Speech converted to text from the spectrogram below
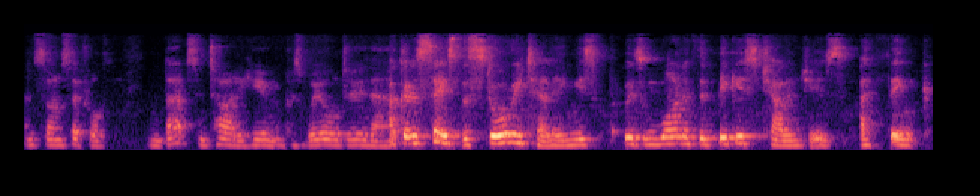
and so on and so forth. And that's entirely human because we all do that. I'm going to say is the storytelling is is one of the biggest challenges I think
